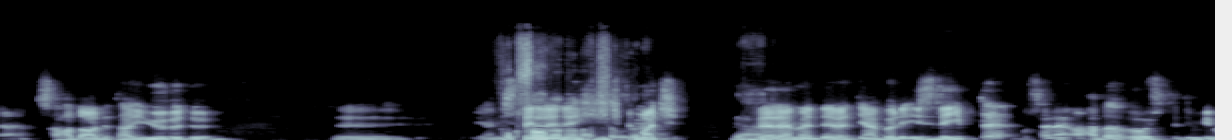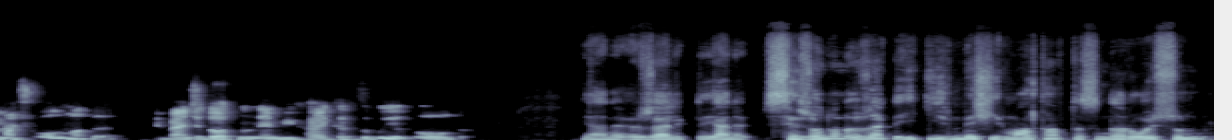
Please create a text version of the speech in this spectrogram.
yani sahada adeta yürüdü. E, yani Çok istenilene hiçbir maç Yani, veremedi. Evet yani böyle izleyip de bu sene aha da Royce dediğim bir maç olmadı. Bence Dortmund'un en büyük hayal kırıklığı bu yıl o oldu. yani özellikle yani sezonun özellikle ilk 25-26 haftasında Royce'un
